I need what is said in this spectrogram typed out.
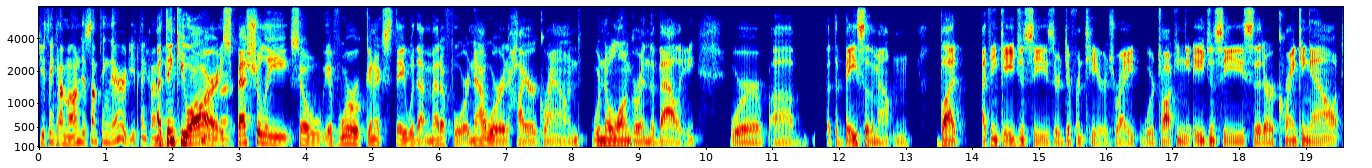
do you think I'm on to something there or do you think I'm I think you are, or? especially so if we're going to stay with that metaphor, now we're at higher ground. We're no longer in the valley. We're uh, at the base of the mountain, but I think agencies are different tiers, right? We're talking agencies that are cranking out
